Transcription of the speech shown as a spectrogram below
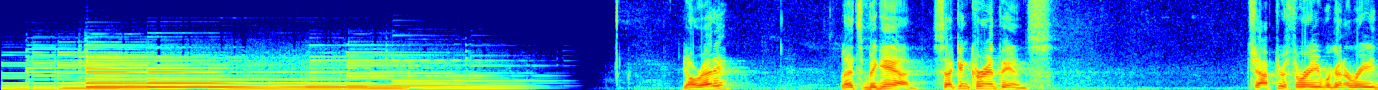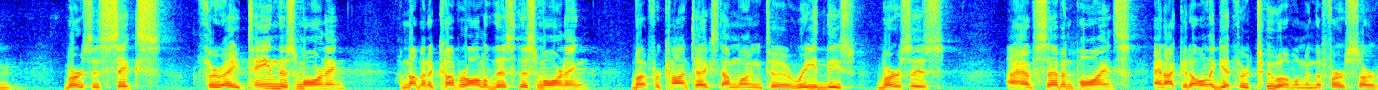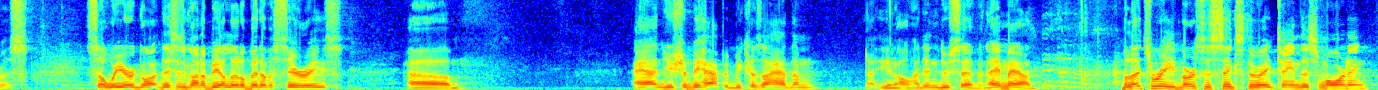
Y'all ready? Let's begin. Second Corinthians chapter 3, we're going to read verses 6 through 18 this morning. I'm not going to cover all of this this morning, but for context, I'm going to read these verses. I have seven points, and I could only get through two of them in the first service. So we are going. This is going to be a little bit of a series, um, and you should be happy because I had them uh, you know, I didn't do seven. Amen. But let's read verses 6 through 18 this morning.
